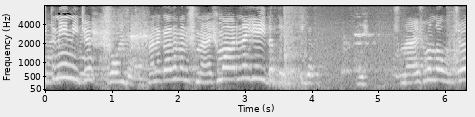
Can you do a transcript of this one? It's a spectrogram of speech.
इतनी नीचे मैंने कहा था मैंने स्मैश मारना है, ये इधर दे इधर। ये स्मैश बंदा ऊँचा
